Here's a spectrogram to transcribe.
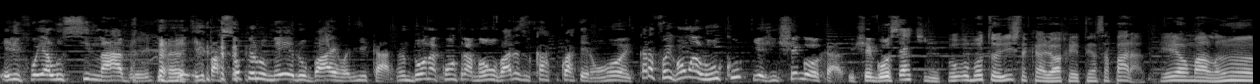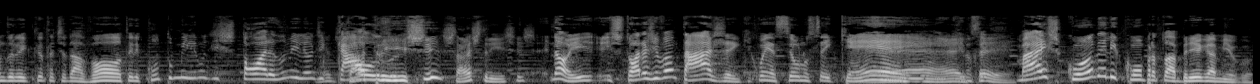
ele foi alucinado. Ele, ele passou pelo meio do bairro ali, cara. Andou na contramão, vários quarteirões. O cara foi igual um maluco e a gente chegou, cara. E chegou certinho. O, o motorista carioca, ele tem essa parada. Ele é um malandro, ele tenta te dar a volta, ele conta um milhão de histórias, um milhão de causas. triste, histórias tristes. Não, e histórias de vantagem, que conheceu não sei quem. É, que não isso sei. aí. Mas quando ele compra a tua briga, amigo,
